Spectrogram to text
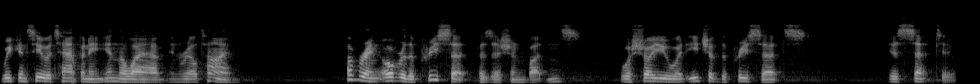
we can see what's happening in the lab in real time. Hovering over the preset position buttons will show you what each of the presets is set to.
